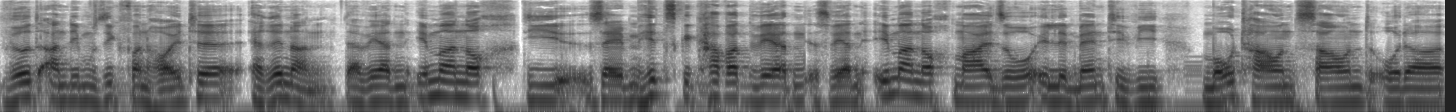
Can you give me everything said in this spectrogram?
wird an die Musik von heute erinnern. Da werden immer noch dieselben Hits gecovert werden. Es werden immer noch mal so Elemente wie Motown Sound oder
